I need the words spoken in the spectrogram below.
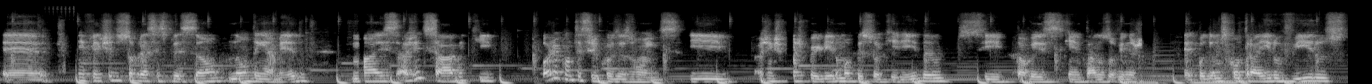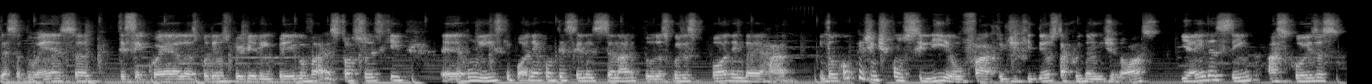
É, refletido sobre essa expressão, não tenha medo, mas a gente sabe que pode acontecer coisas ruins e a gente pode perder uma pessoa querida, se talvez quem está nos ouvindo podemos contrair o vírus dessa doença, ter sequelas, podemos perder o emprego, várias situações que é, ruins que podem acontecer nesse cenário todo. As coisas podem dar errado. Então, como que a gente concilia o fato de que Deus está cuidando de nós e ainda assim as coisas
